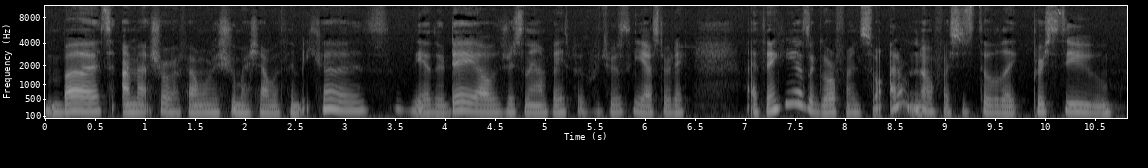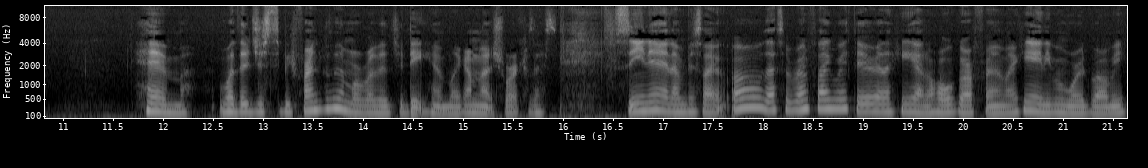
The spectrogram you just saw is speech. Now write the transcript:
But I'm not sure if I want to shoot my shot with him because the other day I was recently on Facebook, which was yesterday. I think he has a girlfriend, so I don't know if I should still like pursue him whether just to be friends with him or whether to date him. Like I'm not sure because I seen it and I'm just like, oh, that's a red flag right there. Like he had a whole girlfriend. Like he ain't even worried about me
